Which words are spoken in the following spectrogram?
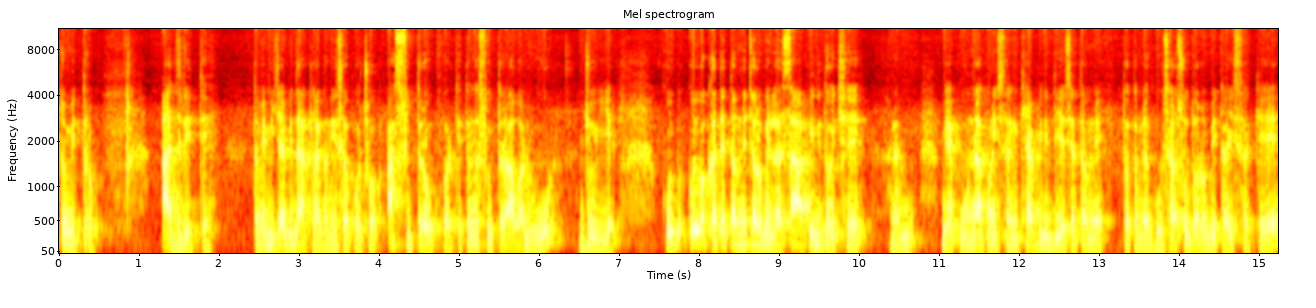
તો મિત્રો આ જ રીતે તમે બીજા બી દાખલા ગણી શકો છો આ સૂત્ર ઉપરથી. તમને સૂત્ર આવડવું જોઈએ. કોઈ કોઈ વખતે તમને ચલો ભાઈ લસા આપી દીધો છે અને બે પૂર્ણાંકોની સંખ્યા આપી દીધી છે તમને, તો તમને ગુસા શોધવાનું બી કહી શકે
